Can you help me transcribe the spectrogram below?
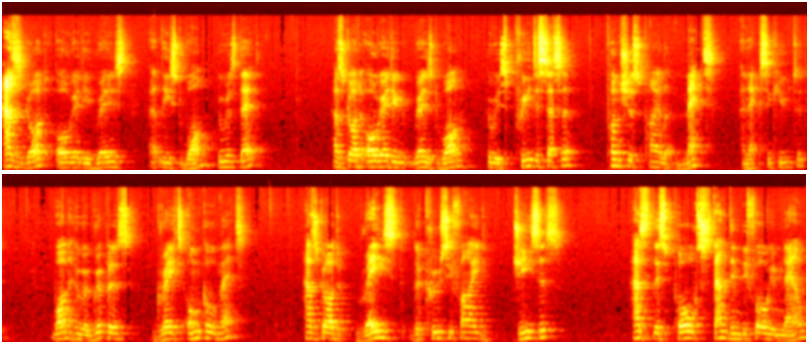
Has God already raised at least one who is dead? Has God already raised one who his predecessor, Pontius Pilate, met and executed? One who Agrippa's great uncle met? Has God raised the crucified Jesus? Has this Paul standing before him now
